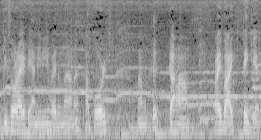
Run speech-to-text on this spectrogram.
എപ്പിസോഡായിട്ട് ഞാൻ ഇനിയും വരുന്നതാണ്. അപ്പോൾ നമുക്ക് കാണാം. ബൈ ബൈ ടേക്ക് കെയർ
